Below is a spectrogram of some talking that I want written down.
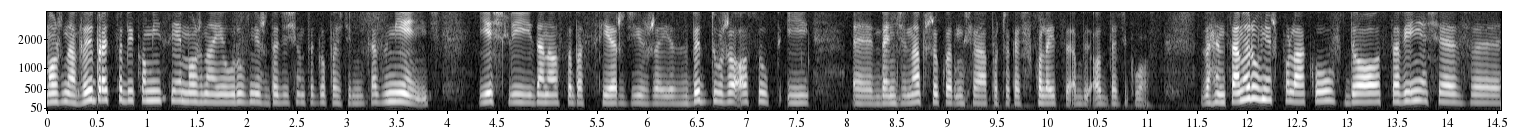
Można wybrać sobie komisję, można ją również do 10 października zmienić. Jeśli dana osoba stwierdzi, że jest zbyt dużo osób i y, będzie na przykład musiała poczekać w kolejce, aby oddać głos. Zachęcamy również Polaków do stawienia się w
